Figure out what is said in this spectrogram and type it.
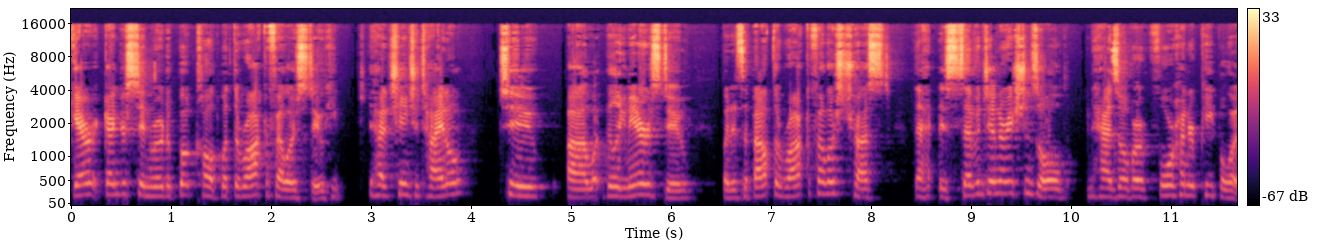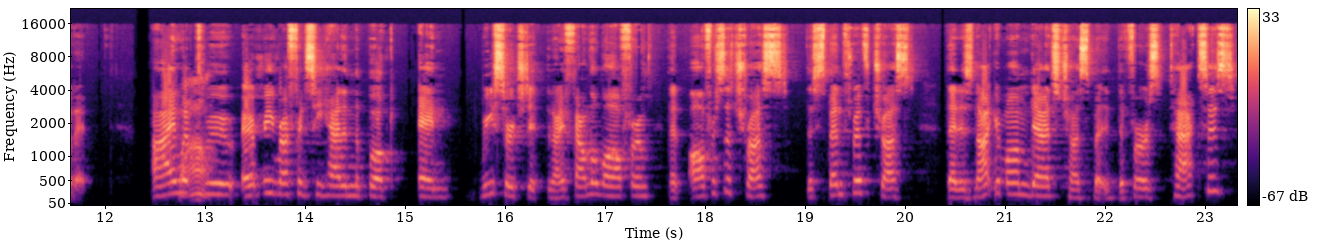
Garrett Gunderson wrote a book called What the Rockefellers Do. He had to change the title to uh, What Billionaires Do, but it's about the Rockefellers Trust that is seven generations old and has over 400 people in it. I went through every reference he had in the book and researched it, and I found the law firm that offers the trust, the Spendthrift Trust, that is not your mom and dad's trust, but it defers taxes,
